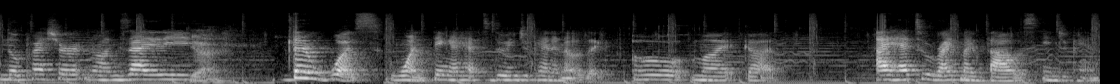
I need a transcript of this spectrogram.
no pressure no anxiety. Yeah. There was one thing I had to do in Japan and I was like, oh my god. I had to write my vows in Japan.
